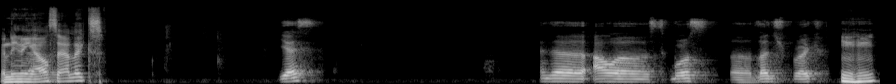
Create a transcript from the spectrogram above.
Anything else, Alex? Yes. And uh, our school's uh, lunch break Mm-hmm.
